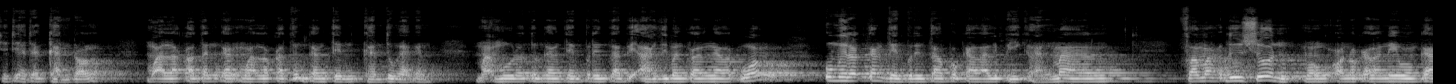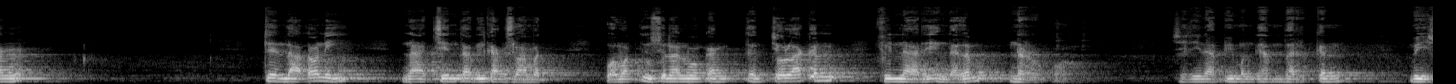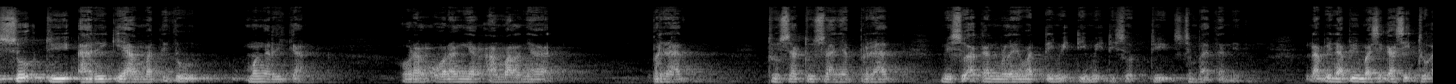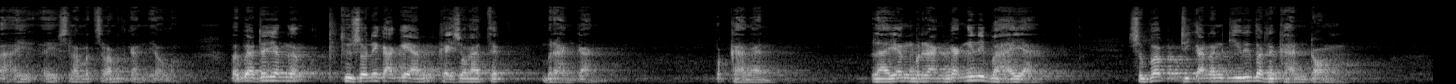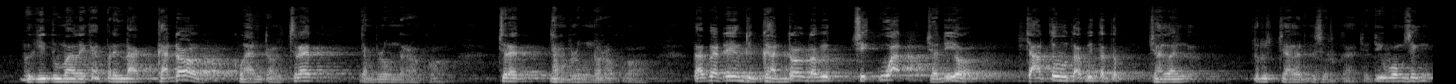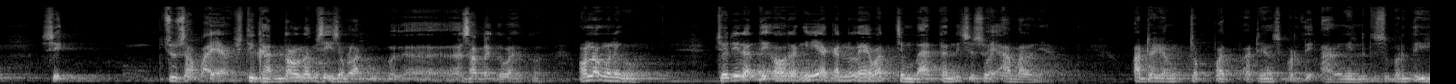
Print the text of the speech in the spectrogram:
jadi ada gantol mualakatan kang mualakatan kang den gantungaken. Makmuratun kang den perintah bi ahdiman kang ngalap wong umirat kang den perintah apa kalali bi iklan mal. Famahdusun mong ono kalane wong kang den tatoni najin tapi kang selamat. Wa makdusunan wong kang colaken finari ing dalam neraka. Jadi Nabi menggambarkan besok di hari kiamat itu mengerikan. Orang-orang yang amalnya berat, dosa-dosanya berat, besok akan melewat timik-timik di, di jembatan itu. Nabi-nabi masih kasih doa, ayo, selamat selamatkan ya Allah. Tapi ada yang dosanya kakean, gak iso ngajak berangkang, pegangan. Lah yang berangkang ini bahaya. Sebab di kanan kiri itu ada gantol. Begitu malaikat perintah gadol, gantol, cret, nyemplung neraka. Cret, nyemplung neraka. Tapi ada yang digantol tapi si kuat. Jadi yo jatuh tapi tetap jalan terus jalan ke surga. Jadi wong sing si susah payah digantol tapi si bisa melaku eh, sampai ke surga. Ono ngono Jadi nanti orang ini akan lewat jembatan ini sesuai amalnya. Ada yang cepat, ada yang seperti angin, itu seperti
